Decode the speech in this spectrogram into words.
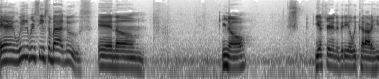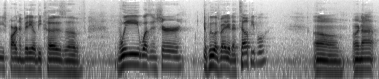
and we received some bad news. And um, you know, yesterday in the video we cut out a huge part in the video because of we wasn't sure if we was ready to tell people um or not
